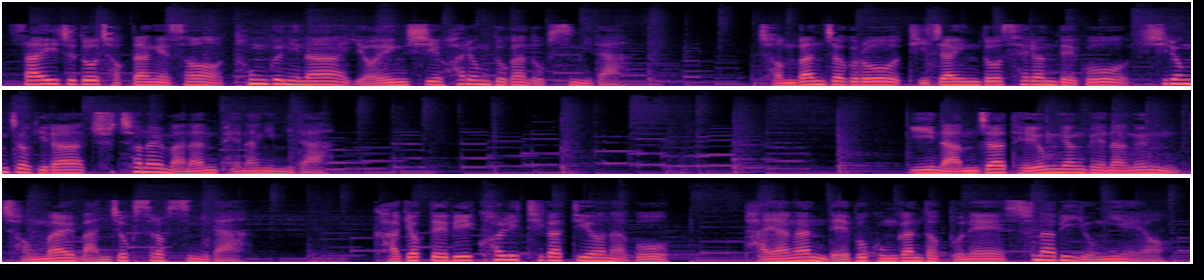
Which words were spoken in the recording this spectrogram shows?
사이즈도 적당해서 통근이나 여행 시 활용도가 높습니다. 전반적으로 디자인도 세련되고 실용적이라 추천할 만한 배낭입니다. 이 남자 대용량 배낭은 정말 만족스럽습니다. 가격 대비 퀄리티가 뛰어나고 다양한 내부 공간 덕분에 수납이 용이해요.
